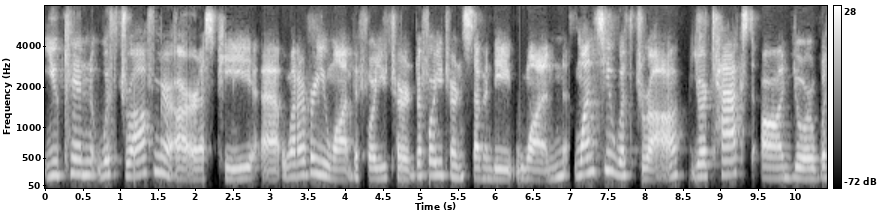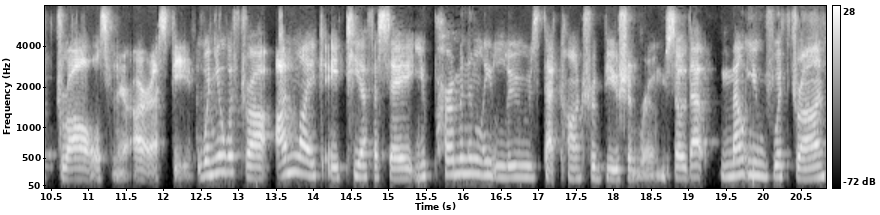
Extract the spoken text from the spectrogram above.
you can withdraw from your RRSP uh, whatever you want before you turn before you turn 71. Once you withdraw, you're taxed on your withdrawals from your RSP. When you withdraw, unlike a TFSA, you permanently lose that contribution room. So that amount you've withdrawn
